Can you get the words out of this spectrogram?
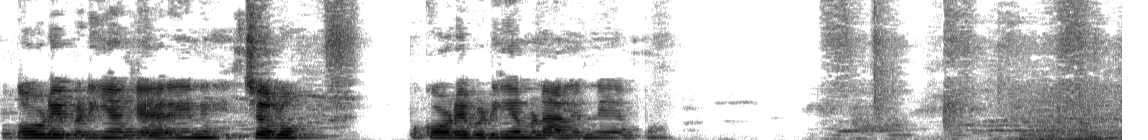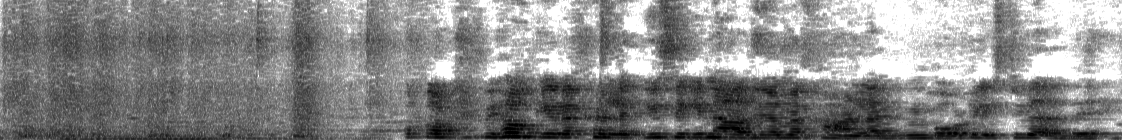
ਪਕੌੜੇ ਬੜੀਆਂ ਕਹਿ ਰਹੇ ਨੇ। ਚਲੋ ਪਕੌੜੇ ਬੜੀਆਂ ਬਣਾ ਲੈਨੇ ਆਪਾਂ। ਪਕੌੜੇ ਭਿਓ ਕੇ ਰੱਖਣ ਲੱਗੀ ਸੀਗੀ, ਨਾਲ ਦੀ ਨਾਲ ਮੈਂ ਖਾਣ ਲੱਗੀ ਮੈਨੂੰ ਬਹੁਤ ਟੇਸਟੀ ਲੱਗਦੇ ਇਹ।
